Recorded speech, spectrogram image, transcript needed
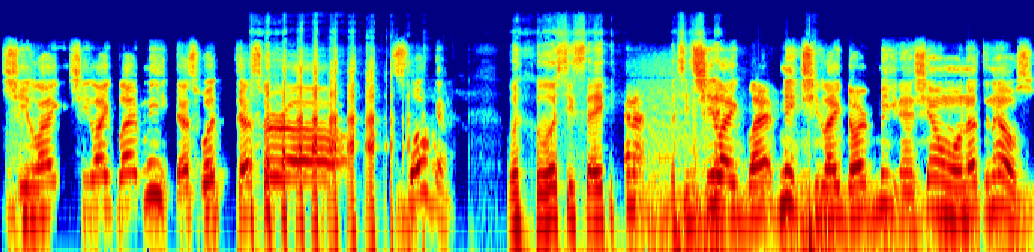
she like she like black meat. That's what that's her uh, slogan. What what she say? And I, she, she say? like black meat. She like dark meat, and she don't want nothing else.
